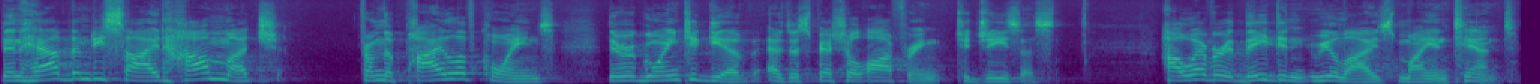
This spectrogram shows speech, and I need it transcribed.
then have them decide how much from the pile of coins they were going to give as a special offering to Jesus. However, they didn't realize my intent.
